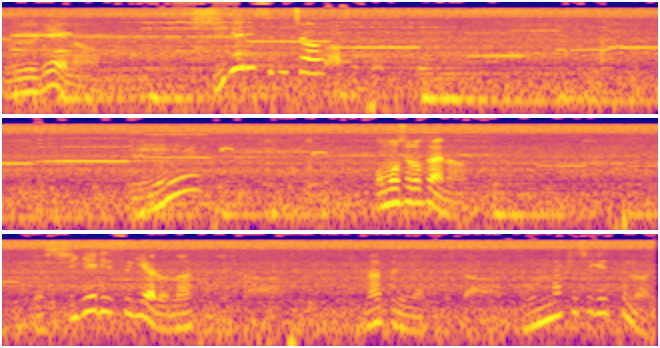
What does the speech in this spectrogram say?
すげえな。茂りすぎちゃう？あそこ。ええ面白そうやな。いや茂りすぎやろ夏でさ。夏になってさどんだけ茂ってんのあれ。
